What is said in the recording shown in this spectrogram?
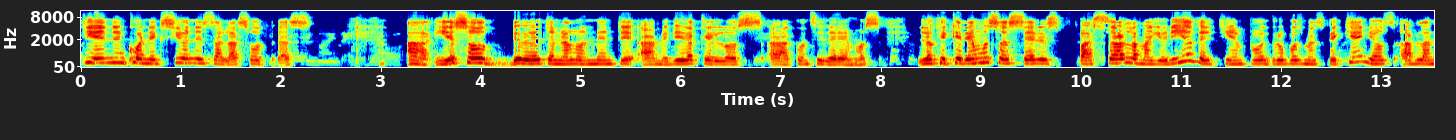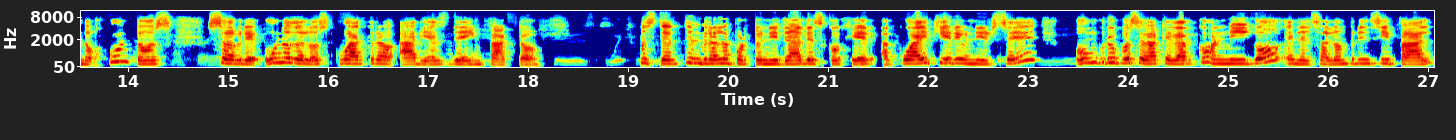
tienen conexiones a las otras. Ah, y eso debe de tenerlo en mente a medida que los ah, consideremos. Lo que queremos hacer es pasar la mayoría del tiempo en grupos más pequeños hablando juntos sobre uno de los cuatro áreas de impacto. Usted tendrá la oportunidad de escoger a cuál quiere unirse. Un grupo se va a quedar conmigo en el salón principal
